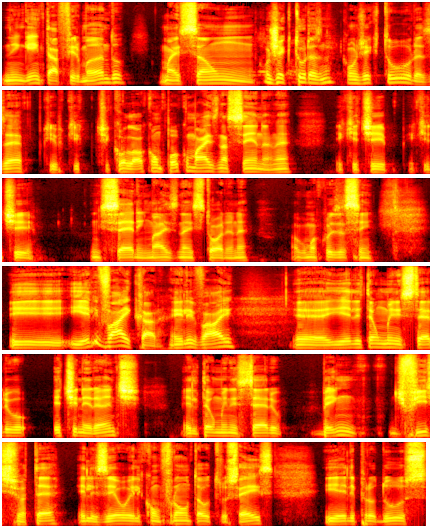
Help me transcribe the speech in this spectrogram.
Ninguém está afirmando, mas são Conjecturas, né? conjecturas, é, que, que te colocam um pouco mais na cena, né? E que te, e que te inserem mais na história, né? Alguma coisa assim. E, e ele vai, cara, ele vai, é, e ele tem um ministério itinerante, ele tem um ministério bem difícil até. Eliseu, ele confronta outros reis e ele produz,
